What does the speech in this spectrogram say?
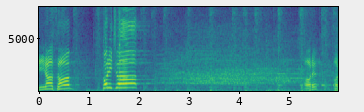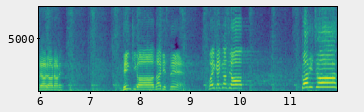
皆さんこんにちは。あれ？あれ？あれ？あれ？あれ？元気がないですね。もう一回いきますよ。こんにちは。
